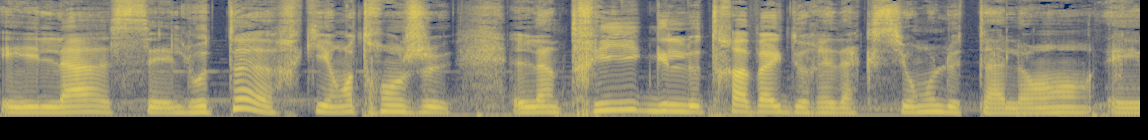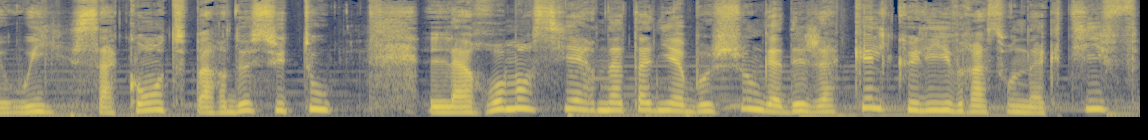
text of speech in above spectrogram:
Et là, c'est l'auteur qui entre en jeu. L'intrigue, le travail de rédaction, le talent, et oui, ça compte par-dessus tout. La romancière Natania Bochung a déjà quelques livres à son actif,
